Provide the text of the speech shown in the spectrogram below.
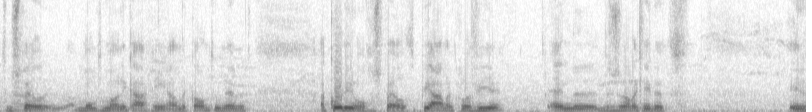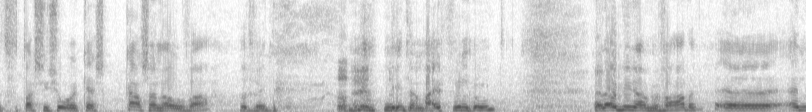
toen speelde Montemonica ging aan de kant. Toen heb ik accordeon gespeeld, piano, klavier. En uh, dus zat ik in het, in het fantastische orkest Casanova. Dat weet niet, niet naar mij vernoemd. En ook niet naar mijn vader. Uh, en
